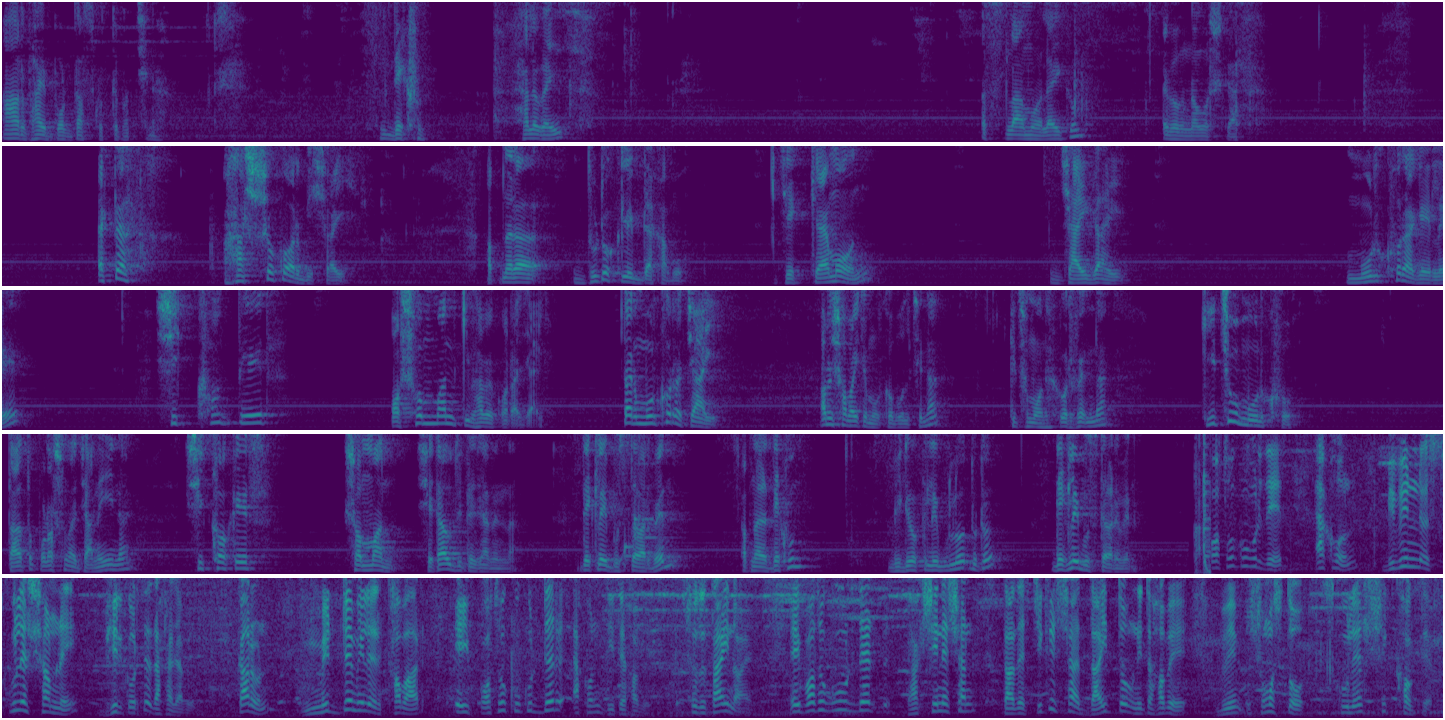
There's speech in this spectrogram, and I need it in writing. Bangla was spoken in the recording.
আর ভাই বরদাস্ত করতে পারছি না। দেখুন। হ্যালো গাইজ আসসালামু আলাইকুম এবং নমস্কার। একটা হাস্যকর বিষয়। আপনারা দুটো ক্লিপ দেখাবো। যে কেমন জায়গায় মূর্খরা গেলে শিক্ষকদের অসম্মান কীভাবে করা যায়? তার মূর্খরা চাই। আমি সবাইকে মূর্খ বলছি না, কিছু মনে করবেন না। কিছু মূর্খ, তারা তো পড়াশোনা জানেই না, শিক্ষকের সম্মান সেটাও দিতে জানেন না। দেখলেই বুঝতে পারবেন। আপনারা দেখুন, ভিডিও ক্লিপগুলো দুটো, দেখলেই বুঝতে পারবেন। পথকুকুরদের এখন বিভিন্ন স্কুলের সামনে ভিড় করতে দেখা যাবে। কারণ মিড ডে মিলের খাবার এই পথ কুকুরদের এখন দিতে হবে। শুধু তাই নয়, এই পথকুকুরদের ভ্যাকসিনেশন তাদের চিকিৎসার দায়িত্ব নিতে হবে সমস্ত স্কুলের শিক্ষকদের।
